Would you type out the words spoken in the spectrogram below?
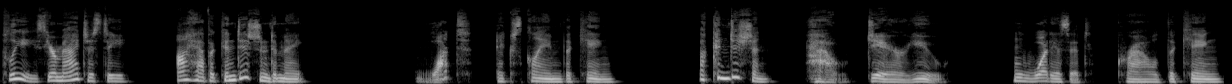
please, Your Majesty. I have a condition to make. What? exclaimed the king. A condition. How dare you? What is it? growled the king,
